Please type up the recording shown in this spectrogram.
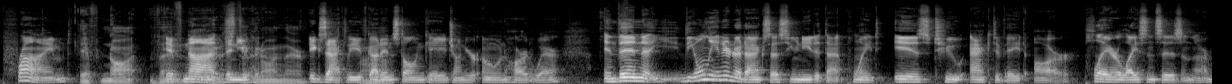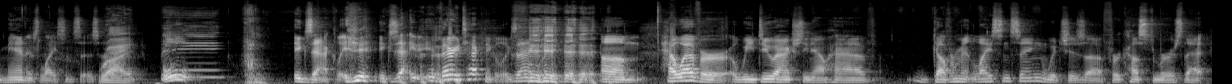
primed If not, then if not, then you stick it on there. Exactly, you've got to install Engage on your own hardware, and then uh, the only internet access you need at that point is to activate our player licenses and our managed licenses. Right. Bing. Exactly, exactly. Very technical. Exactly. um, however, we do actually now have government licensing, which is uh, for customers that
